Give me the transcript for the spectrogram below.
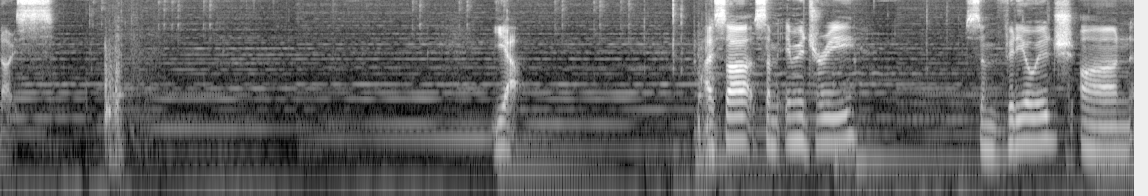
Nice. Yeah. I saw some imagery, some videoage on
